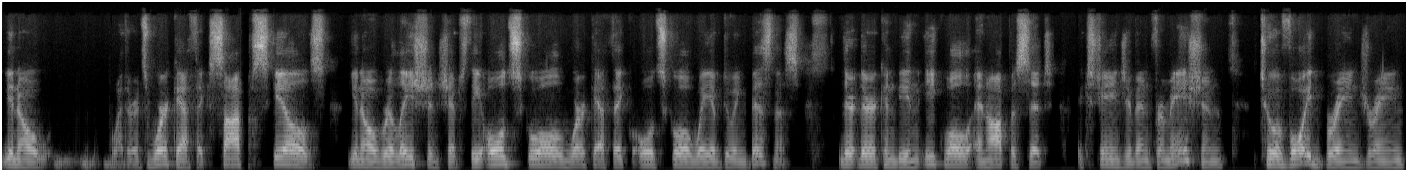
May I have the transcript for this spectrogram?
you know whether it's work ethic soft skills you know relationships the old school work ethic old school way of doing business. There, there can be an equal and opposite exchange of information to avoid brain drain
